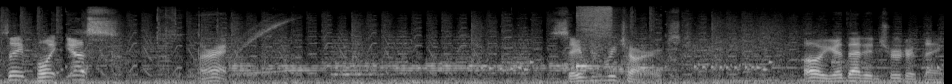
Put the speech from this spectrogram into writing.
Save point, yes! Alright. Saved and recharged. Oh, you had that intruder thing.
